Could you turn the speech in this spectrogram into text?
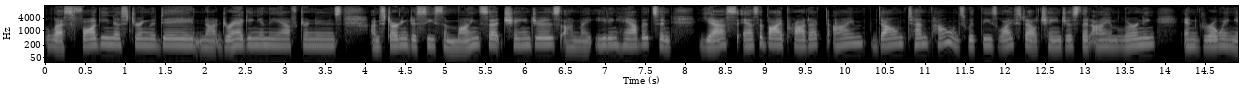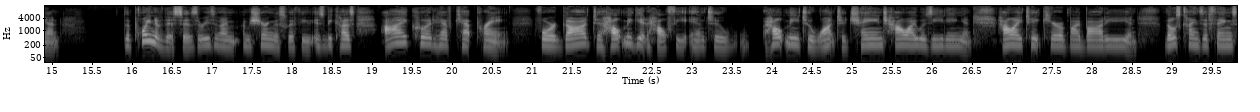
less fogginess during the day, not dragging in the afternoons. I'm starting to see some mindset changes on my eating habits. And yes, as a byproduct, I'm down 10 pounds with these lifestyle changes that I am learning and growing in the point of this is the reason I'm, I'm sharing this with you is because I could have kept praying for God to help me get healthy and to help me to want to change how I was eating and how I take care of my body and those kinds of things.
